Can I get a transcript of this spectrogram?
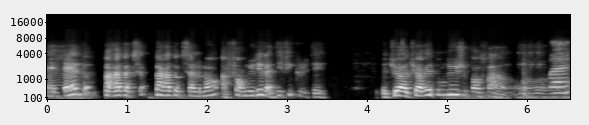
elle aide paradoxalement à formuler la difficulté? tu as, tu as répondu, je pense. pas. ouais,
